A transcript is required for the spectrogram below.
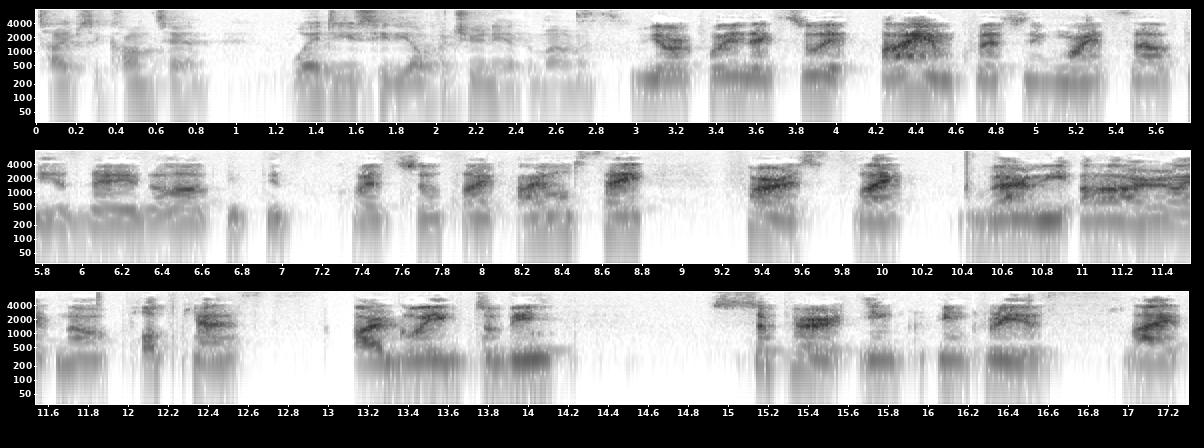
types of content? Where do you see the opportunity at the moment? Your point, actually, I am questioning myself these days a lot with these questions. Like, I would say, first, like where we are right now, podcasts are going to be super in- increased. Like,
